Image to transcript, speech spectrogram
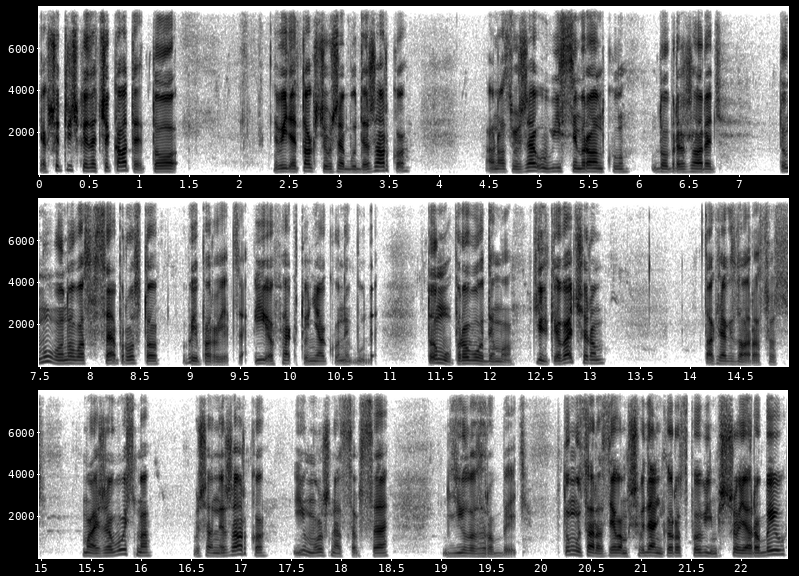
Якщо трішки зачекати, то вийде так, що вже буде жарко, а у нас вже у 8 ранку добре жарить. Тому воно у вас все просто випарується і ефекту ніякого не буде. Тому проводимо тільки вечором, так як зараз. Ось майже восьма, вже не жарко, і можна це все діло зробити. Тому зараз я вам швиденько розповім, що я робив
